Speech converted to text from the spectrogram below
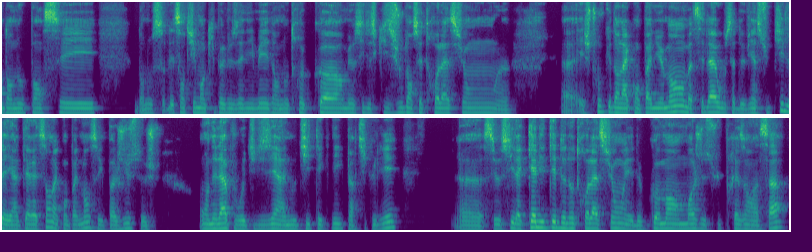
dans nos pensées, dans nos, les sentiments qui peuvent nous animer, dans notre corps, mais aussi de ce qui se joue dans cette relation. euh, euh, et je trouve que dans l'accompagnement, bah, c'est là où ça devient subtil et intéressant. L'accompagnement, c'est pas juste on est là pour utiliser un outil technique particulier. Euh, c'est aussi la qualité de notre relation et de comment moi je suis présent à ça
